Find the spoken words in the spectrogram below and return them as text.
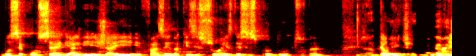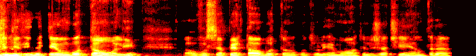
você consegue ali já ir fazendo aquisições desses produtos, né? Exatamente. Então, na imagina... TV tem um botão ali, ao você apertar o botão no controle remoto, ele já te entra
